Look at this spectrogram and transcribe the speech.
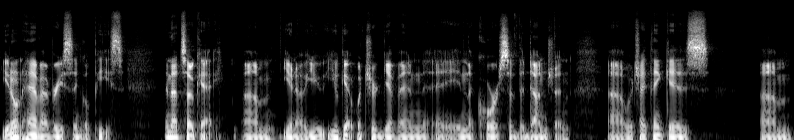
you don't have every single piece and that's okay. Um, you know, you you get what you're given in the course of the dungeon, uh, which I think is um,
